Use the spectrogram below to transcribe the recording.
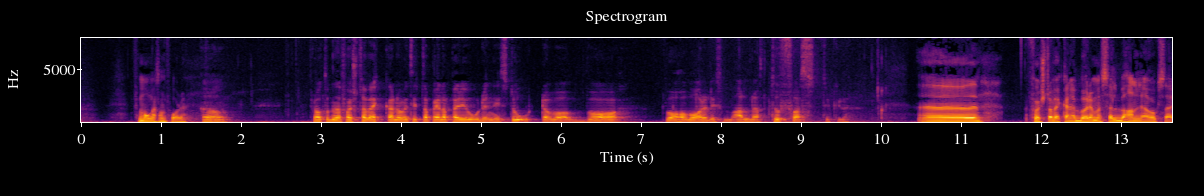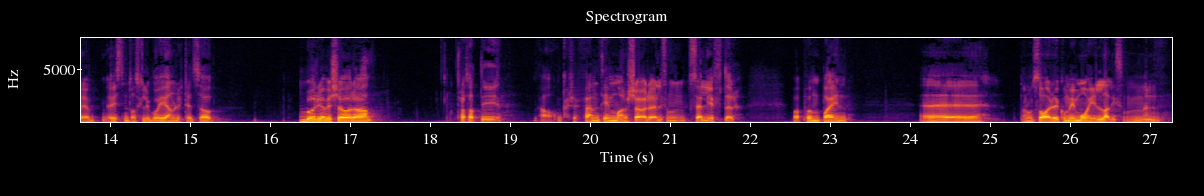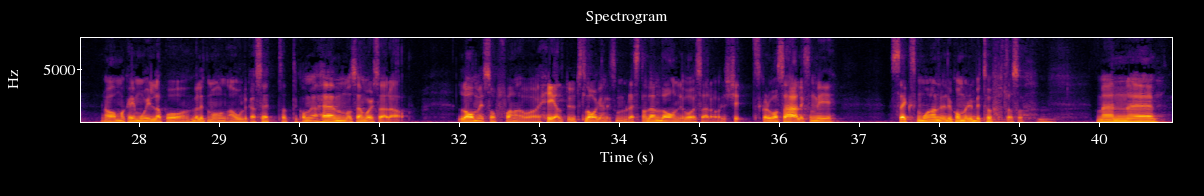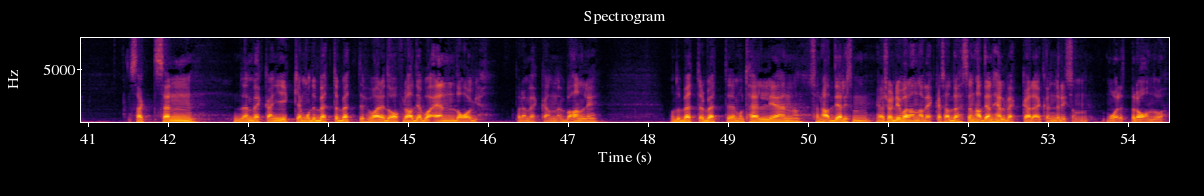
för många som får det. Ja. prata om den första veckan. Om vi tittar på hela perioden i stort. Då, vad, vad, vad har varit liksom allra tuffast tycker du? Eh, första veckan jag började med cellbehandling, jag, också här, jag, jag visste inte vad jag skulle gå igenom riktigt. Så började vi köra, jag satt i ja, kanske fem timmar och körde liksom cellgifter. Bara pumpa in. Eh, de sa att det kommer ju må illa liksom, men ja, man kan ju må illa på väldigt många olika sätt. Så att då kom jag hem och sen var det så här, ja, la mig i soffan och var helt utslagen liksom, resten av den dagen. Det var så här, shit, ska det vara så här liksom i sex månader nu, då kommer det bli tufft alltså. Mm. Men eh, sagt, sen den veckan gick jag mådde bättre och bättre för varje dag för då hade jag bara en dag på den veckan med behandling. Mådde bättre och bättre mot helgen. Sen hade jag liksom, jag körde ju varannan vecka, så hade, sen hade jag en hel vecka där jag kunde liksom må rätt bra ändå.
